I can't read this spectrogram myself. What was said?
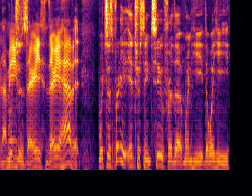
I mean, is- there you, there you have it. which is pretty interesting too for the when he the way he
